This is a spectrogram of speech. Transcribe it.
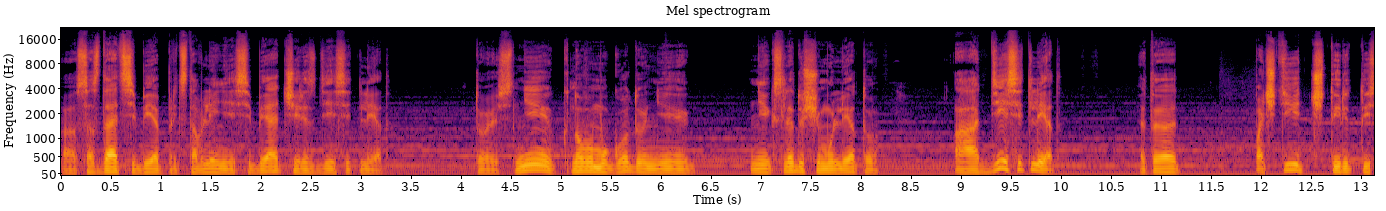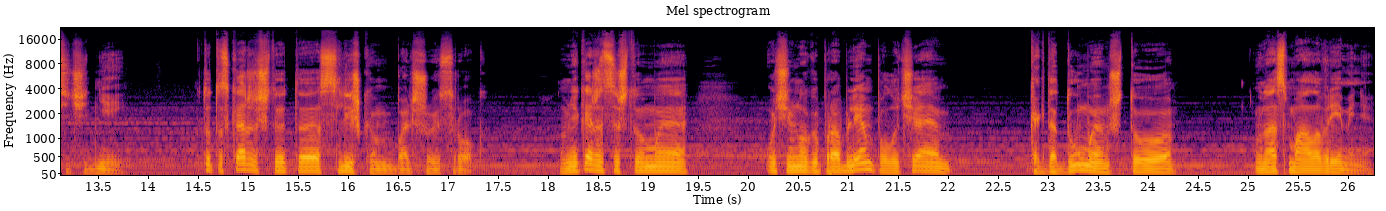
а, создать себе представление себя через 10 лет. То есть не к Новому году, не, не к следующему лету, а 10 лет. Это почти 4000 дней. Кто-то скажет, что это слишком большой срок. Но мне кажется, что мы очень много проблем получаем когда думаем, что у нас мало времени.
